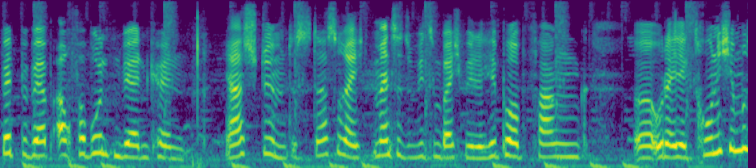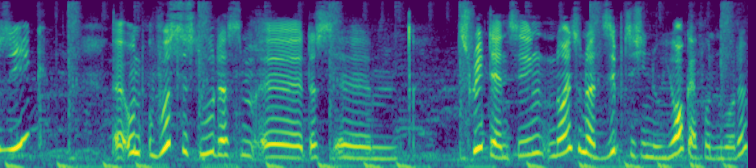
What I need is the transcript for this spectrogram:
Wettbewerb auch verbunden werden können. Ja, stimmt, das, da hast du recht. Meinst du wie zum Beispiel Hip-Hop, Funk äh, oder elektronische Musik? Äh, und wusstest du, dass äh, das ähm, Street Dancing 1970 in New York erfunden wurde?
